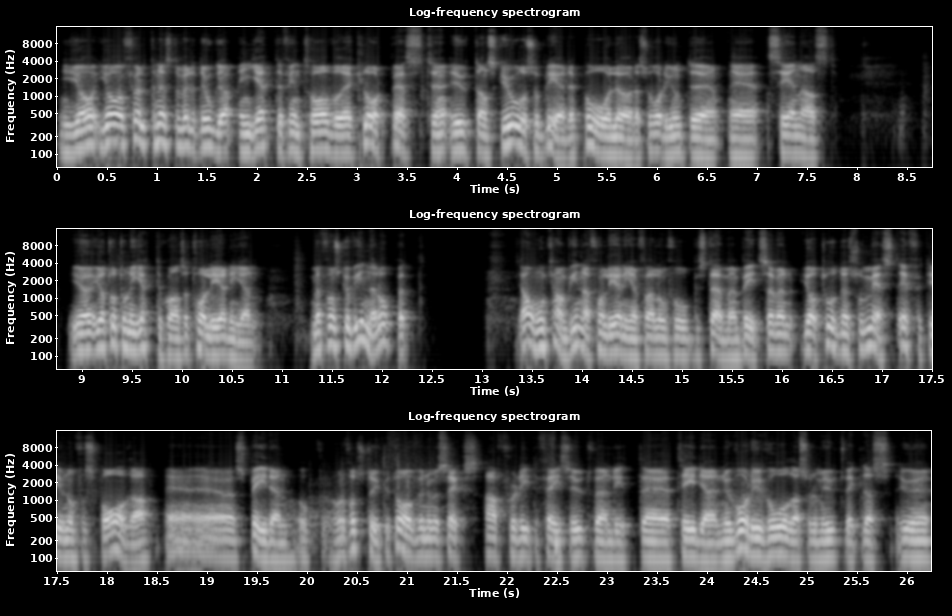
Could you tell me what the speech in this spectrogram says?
Ja, jag har följt den hästen väldigt noga. En jättefin travare. Klart bäst eh, utan skor och så blev det på lördag. Så var det ju inte eh, senast. Jag, jag tror att hon har jättechans att ta ledningen. Men för hon ska vinna loppet... Ja, hon kan vinna från ledningen för hon får bestämma en bit. Så, men jag tror att den som mest effektiv när hon får spara eh, speeden. Och hon har fått stryk av nummer 6, Aphrodite Face, utvändigt eh, tidigare. Nu var det ju våras och de utvecklas eh,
